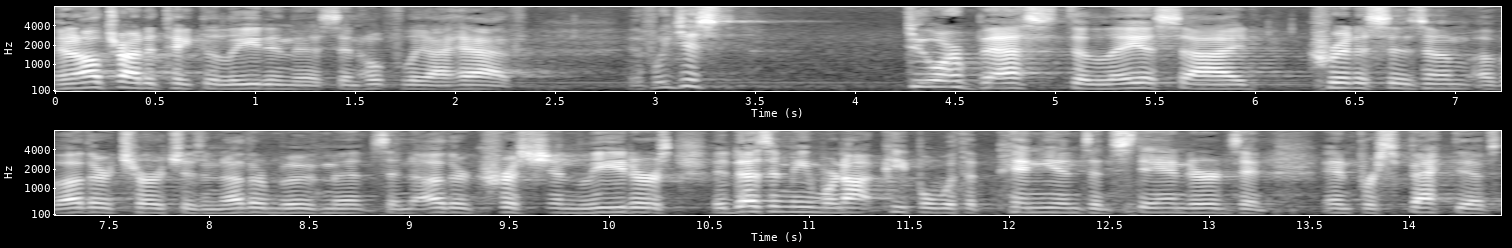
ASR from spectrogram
and I'll try to take the lead in this, and hopefully I have. If we just do our best to lay aside criticism of other churches and other movements and other Christian leaders. It doesn't mean we're not people with opinions and standards and, and perspectives,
